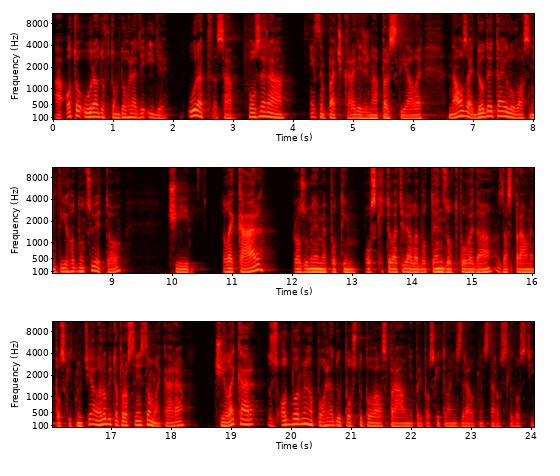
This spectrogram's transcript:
A o to úradu v tom dohľade ide. Úrad sa pozerá, nechcem povedať škarede, že na prsty, ale naozaj do detailu vlastne vyhodnocuje to, či lekár, rozumieme pod tým poskytovateľa, lebo ten zodpovedá za správne poskytnutie, ale robí to prostredníctvom lekára, či lekár z odborného pohľadu postupoval správne pri poskytovaní zdravotnej starostlivosti.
